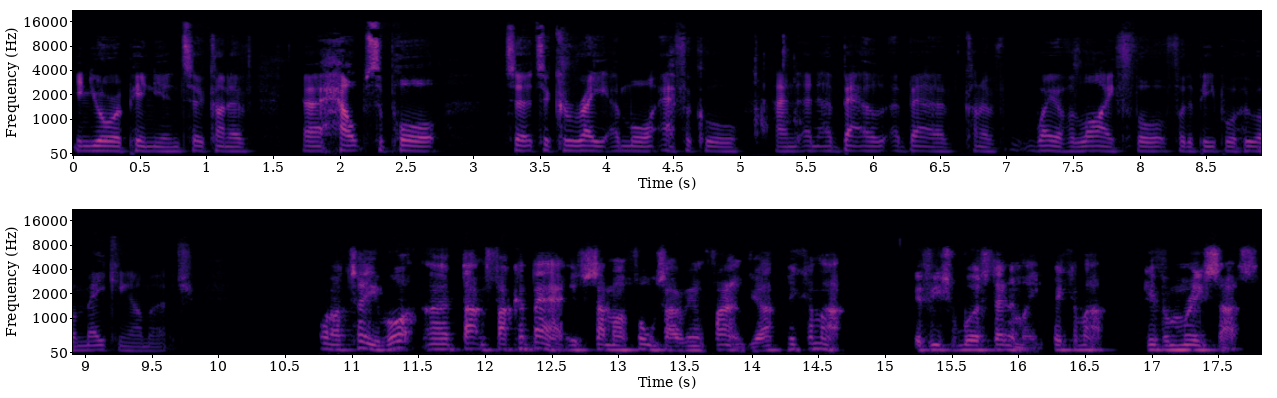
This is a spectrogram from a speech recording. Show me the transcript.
in your opinion, to kind of uh, help support to, to create a more ethical and, and a better a better kind of way of life for, for the people who are making our merch? Well, I'll tell you what, uh, don't fuck about. If someone falls over in front of you, pick them up. If it's your worst enemy, pick them up. Give them resus.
